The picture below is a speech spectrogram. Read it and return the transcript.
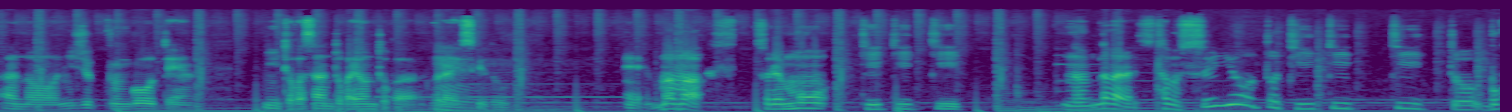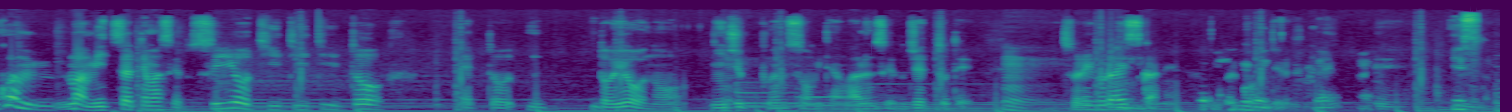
あの20分5.2とか3とか4とかぐらいですけど、えまあまあ、それも TTT なだから多分水曜と TTT と、僕はまあ3つやってますけど、水曜 TTT と、えっと、土曜の20分走みたいなのがあるんですけど、ジェットで。うん。それぐらいですかね。追い込んでるのね。はい。えいいですう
